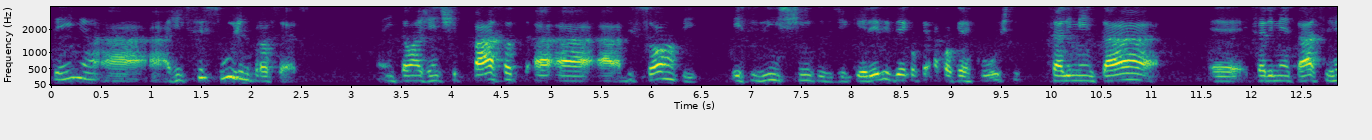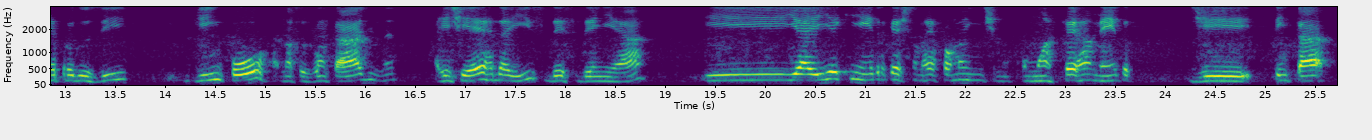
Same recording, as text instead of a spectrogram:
tem a, a, a gente se surge no processo. Então a gente passa a, a absorve esses instintos de querer viver a qualquer custo, se alimentar, é, se alimentar, se reproduzir, de impor nossas vontades, né? A gente herda isso desse DNA E, e aí é que entra a questão da reforma íntima, como uma ferramenta de tentar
